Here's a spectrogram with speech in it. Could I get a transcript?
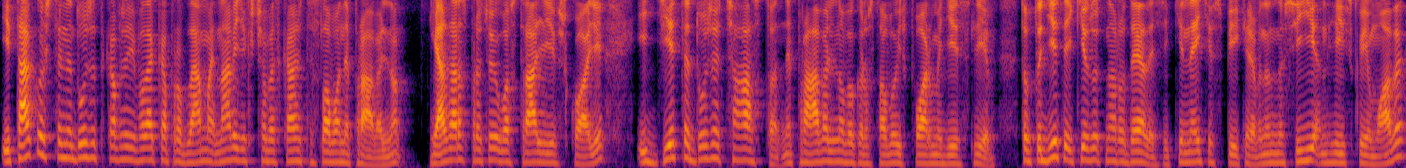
І також це не дуже така вже й велика проблема, навіть якщо ви скажете слово неправильно. Я зараз працюю в Австралії в школі, і діти дуже часто неправильно використовують форми дієслів. Тобто діти, які тут народились, які native спікери, вони носії англійської мови,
